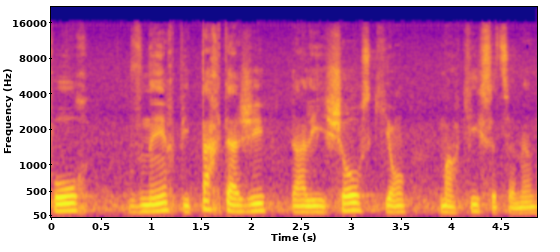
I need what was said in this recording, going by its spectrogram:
pour venir puis partager dans les choses qui ont manqué cette semaine.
